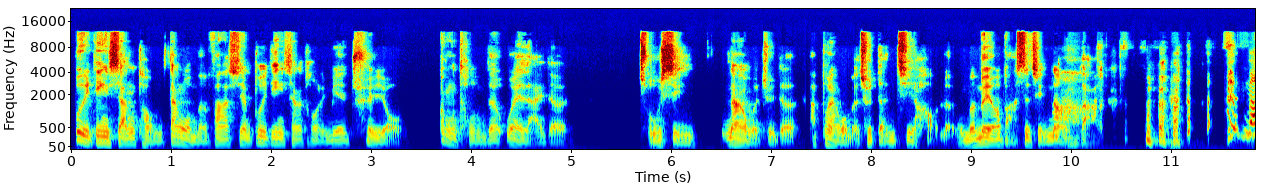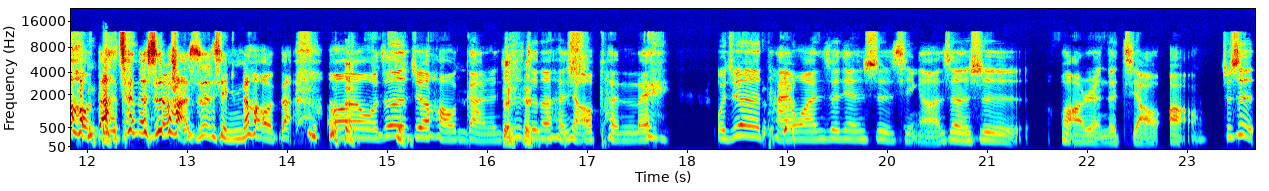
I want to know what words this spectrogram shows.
不一定相同，但我们发现不一定相同里面却有共同的未来的雏形。那我觉得啊，不然我们去登记好了。我们没有把事情闹大，闹大真的是把事情闹大。哎呀，我真的觉得好感人，就是真的很想要喷泪。我觉得台湾这件事情啊，真的是华人的骄傲。就是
